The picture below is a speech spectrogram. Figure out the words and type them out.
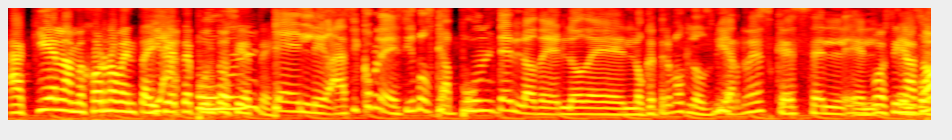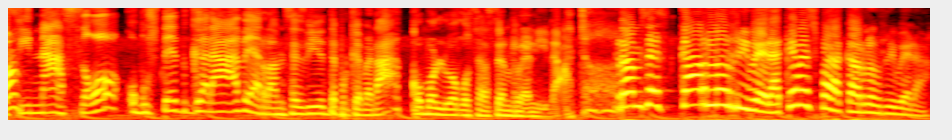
aquí en la mejor 97.7. Así como le decimos que apunte lo de lo de lo que tenemos los viernes, que es el, el, bocinazo? Usted grabe a Ramsés Vidente porque verá cómo luego se hace en realidad. Ramsés, Carlos Rivera, ¿qué ves para Carlos Rivera?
